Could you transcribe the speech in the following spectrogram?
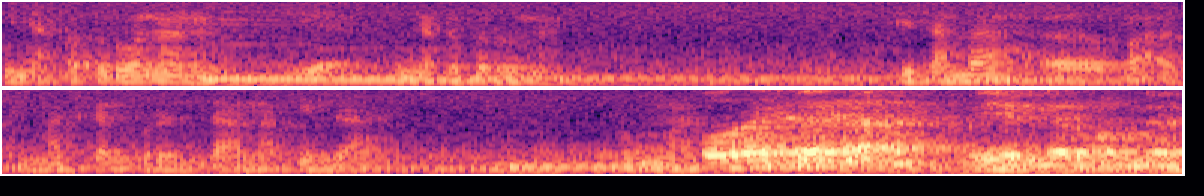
punya keturunan iya. Punya keturunan. Ditambah eh, Pak Dimas kan berencana pindah rumah. Orang. Oh iya benar mau benar.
